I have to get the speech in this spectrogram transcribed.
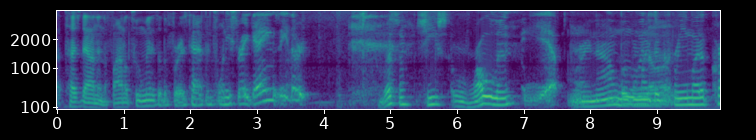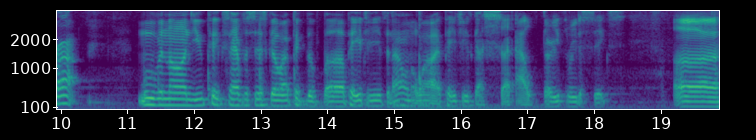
a touchdown in the final two minutes of the first half in 20 straight games either. Listen, Chiefs rolling Yep. right now, looking Moving like the cream of the crop. Moving on, you picked San Francisco. I picked the uh, Patriots, and I don't know why Patriots got shut out, thirty-three to six. Uh,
